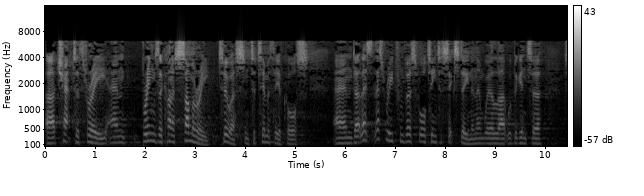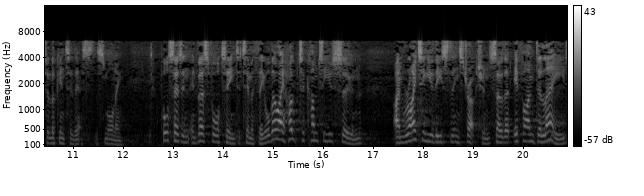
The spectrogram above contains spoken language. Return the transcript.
uh, chapter 3 and brings a kind of summary to us and to Timothy, of course. And uh, let's, let's read from verse 14 to 16, and then we'll, uh, we'll begin to, to look into this this morning. Paul says in, in verse 14 to Timothy, Although I hope to come to you soon, I'm writing you these instructions so that if I'm delayed,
